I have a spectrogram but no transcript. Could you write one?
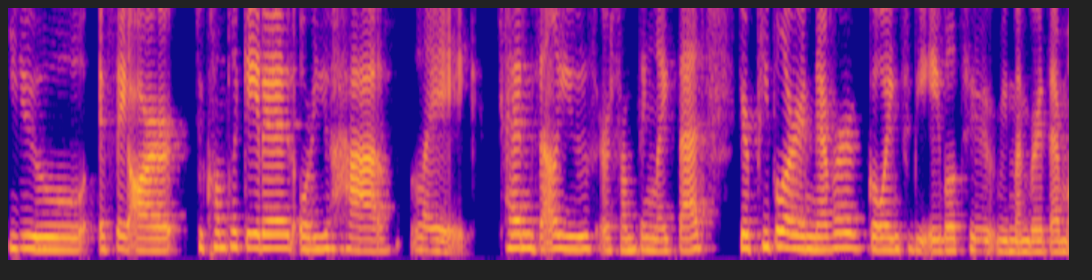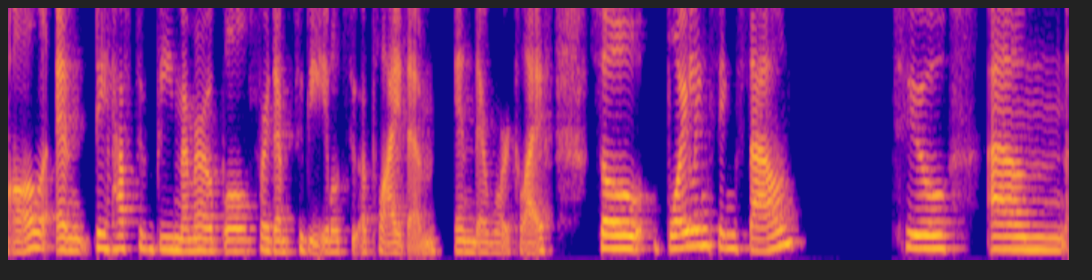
you if they are too complicated or you have like 10 values or something like that, your people are never going to be able to remember them all. And they have to be memorable for them to be able to apply them in their work life. So, boiling things down to, um,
